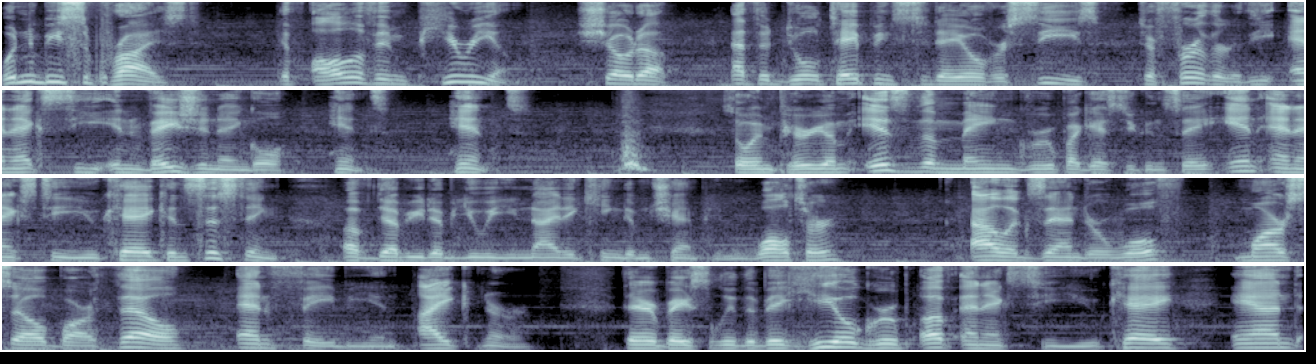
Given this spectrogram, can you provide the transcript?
Wouldn't be surprised if all of Imperium showed up at the dual tapings today overseas to further the NXT invasion angle. Hint, hint. So Imperium is the main group, I guess you can say, in NXT UK, consisting of WWE United Kingdom champion Walter, Alexander Wolfe, Marcel Barthel, and Fabian Aichner. They're basically the big heel group of NXT UK, and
